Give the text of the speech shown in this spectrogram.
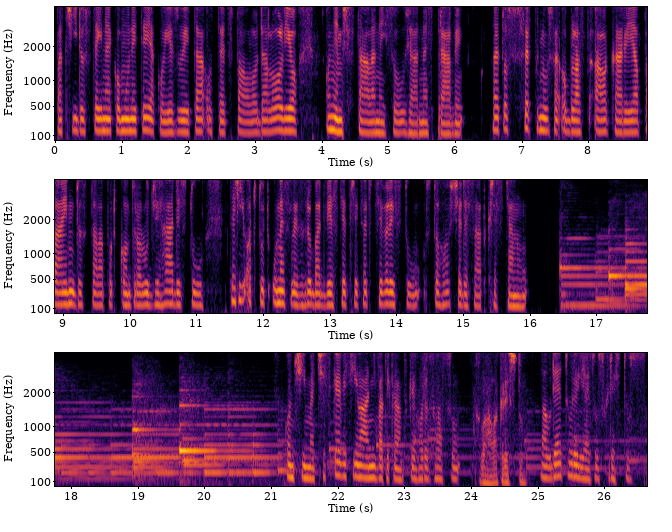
Patří do stejné komunity jako jezuita otec Paolo Dall'Olio, o němž stále nejsou žádné zprávy. Letos v srpnu se oblast Al-Kariatain dostala pod kontrolu džihadistů, kteří odtud unesli zhruba 230 civilistů, z toho 60 křesťanů. Končíme české vysílání vatikánského rozhlasu. Chvála Kristu. Laudetur Jezus Christus.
